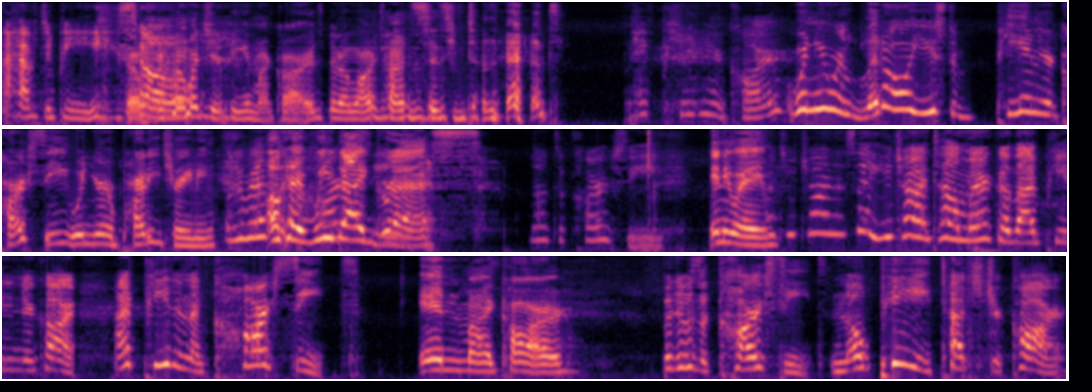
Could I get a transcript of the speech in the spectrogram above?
I have to pee. So So I want you to pee in my car. It's been a long time since you've done that. I peed in your car. When you were little, you used to pee in your car seat when you were potty training. Okay, but that's a Okay, we digress. That's a car seat. Anyway, What you trying to say? You trying to tell America that I peed in your car? I peed in a car seat, in my car. but it was a car seat. No pee touched your car.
